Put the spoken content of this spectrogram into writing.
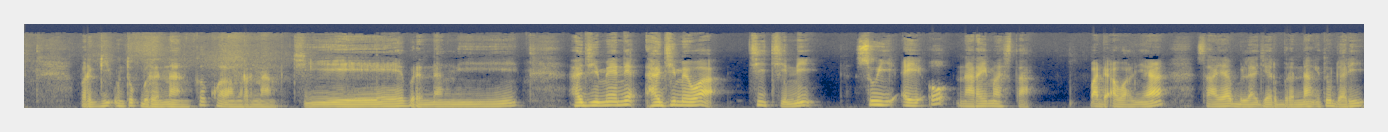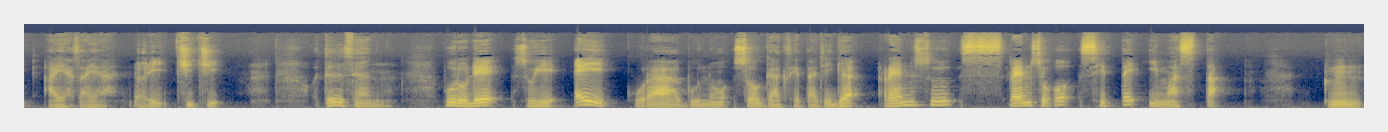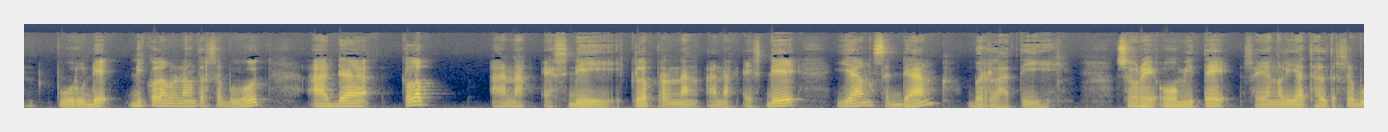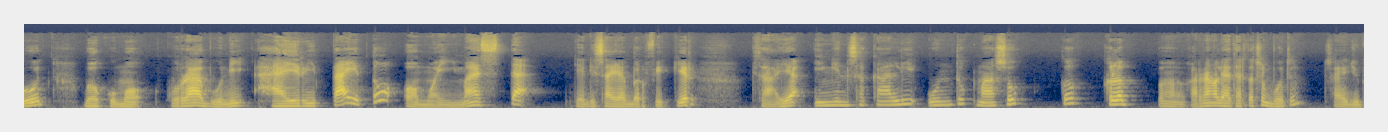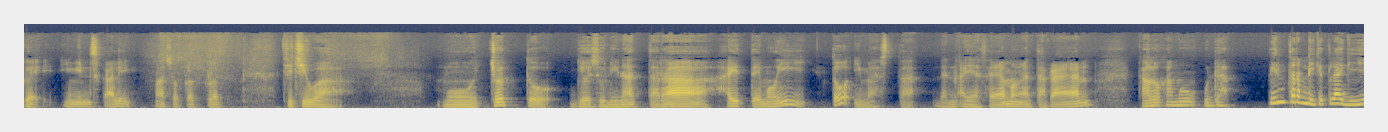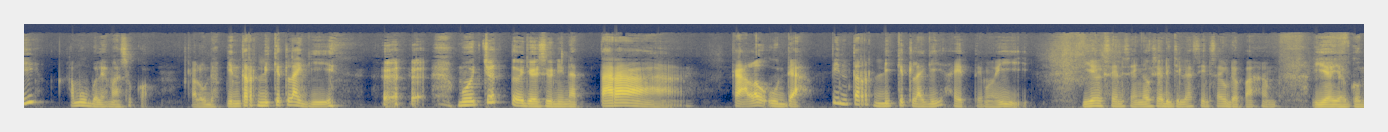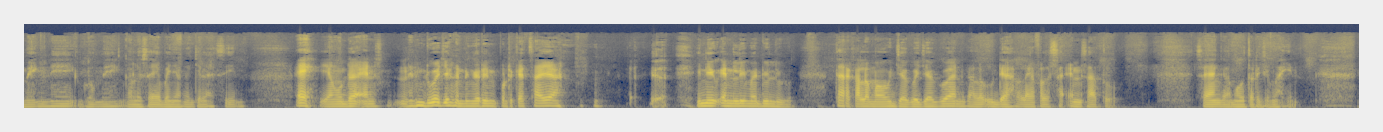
Pergi untuk berenang ke kolam renang. Cie, berenang nih. Hajime, ne, hajime wa cici ni sui e o naraimashita. Pada awalnya, saya belajar berenang itu dari ayah saya. Dari cici. Otosan. Puru de sui e kurabu no sogakusei tachi ga rensu o shite imashita. Hmm, puru de di kolam renang tersebut ada klub anak SD, klub renang anak SD yang sedang berlatih. Sore omite, saya ngelihat hal tersebut, bokumo kurabu ni hairitai to omoimashita. Jadi saya berpikir saya ingin sekali untuk masuk ke klub karena ngelihat hal tersebut saya juga ingin sekali masuk ke klub Cichiwa. Mo chotto josu ni nattara haite mo ii to imashita. Dan ayah saya mengatakan, kalau kamu udah pinter dikit lagi, kamu boleh masuk kok. Kalau udah pinter dikit lagi, mo chotto josu ni nattara. Kalau udah pinter dikit lagi, haite mo ii. Iya saya saya nggak usah dijelasin saya udah paham. Iya ya gomeng nih gomeng kalau saya banyak ngejelasin. Eh yang udah N, N2 jangan dengerin podcast saya. Ini N5 dulu. Ntar kalau mau jago-jagoan kalau udah level N1 saya nggak mau terjemahin.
